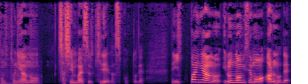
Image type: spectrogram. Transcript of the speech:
本当にあの写真映えする綺麗なスポットで。でいっぱいねあのいろんなお店もあるので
